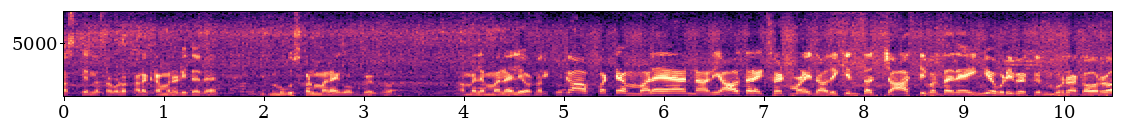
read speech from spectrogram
ಆಸ್ತಿಯನ್ನು ಎಲ್ಲ ತಗೊಳ್ಳೋ ಕಾರ್ಯಕ್ರಮ ನಡೀತಾ ಇದೆ. ಇದು ಮುಗಿಸ್ಕೊಂಡು ಮನೆಗೆ ಹೋಗಬೇಕು. ಆಮೇಲೆ ಮನೇಲಿ ಅವ್ರನ್ನ ಸಿಕ್ಕಾಪಟ್ಟೆ ಮಳೆ. ನಾನು ಯಾವ ಥರ ಎಕ್ಸ್ಪೆಕ್ಟ್ ಮಾಡಿದ್ದೆ ಅದಕ್ಕಿಂತ ಜಾಸ್ತಿ ಬರ್ತಾ ಇದೆ. ಹಿಂಗೆ ಹೊಡಿಬೇಕು ಮೂರ್ನಾಲ್ಕು ಅವರು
